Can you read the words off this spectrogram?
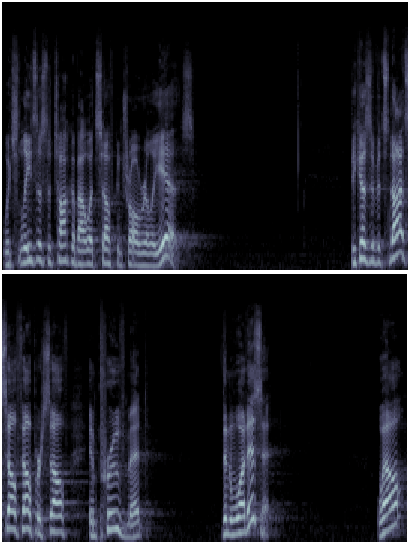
which leads us to talk about what self control really is. Because if it's not self help or self improvement, then what is it? Well,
